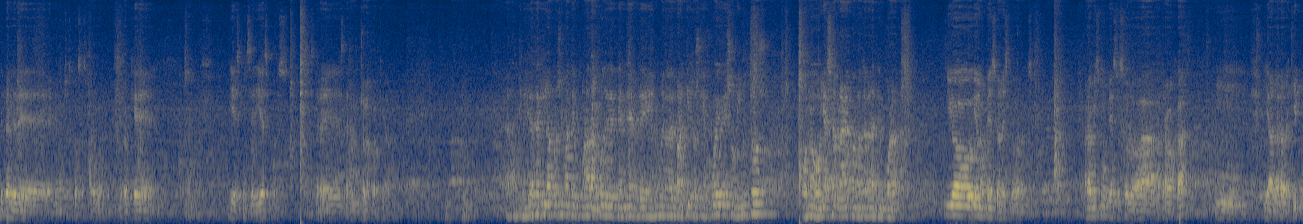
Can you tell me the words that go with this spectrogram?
depende de, de muchas cosas, pero bueno, creo que 10, 15 días pues estaré, estaré mucho mejor que ahora. La continuidad aquí la próxima temporada puede depender del número de partidos que juegues o minutos o no, o ya se hablará cuando acabe la temporada. Yo, yo no pienso en esto ahora mismo. Ahora mismo pienso solo a, trabajar y, y, a dar al equipo.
